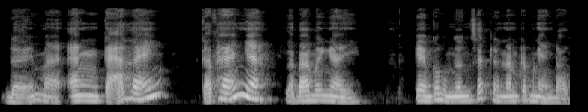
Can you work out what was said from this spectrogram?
để mà ăn cả tháng, cả tháng nha, là 30 ngày, các em có một ngân sách là 500.000 đồng.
